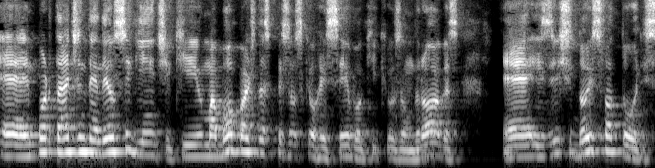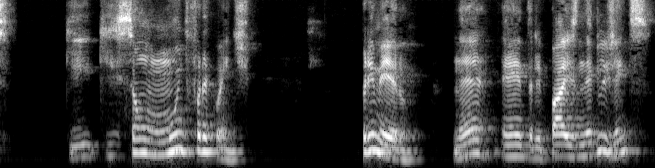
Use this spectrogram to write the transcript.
é importante entender o seguinte, que uma boa parte das pessoas que eu recebo aqui que usam drogas, é, existe dois fatores que, que são muito frequentes. Primeiro, né, entre pais negligentes,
